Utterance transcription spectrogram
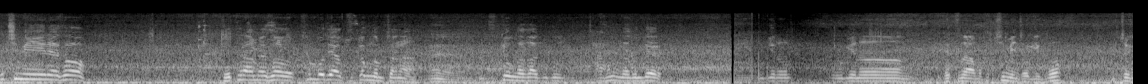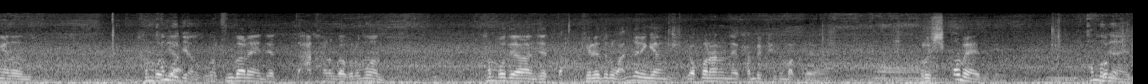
호치민에서 베트남에서 캄보디아 국경 넘잖아. 국경 가가지고 다 하는 거야. 근데 여기는 여기는 베트남 호치민 저기고 이쪽에는 캄보디아. 캄보디아고. 어, 중간에 이제 딱 가는 거야. 그러면 캄보디아 이제 딱 걔네들은 완전히 그냥 여권 하는데 담배 피고 막 그래요. 그리고 시꺼매 애들이. 캄보디아에도.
